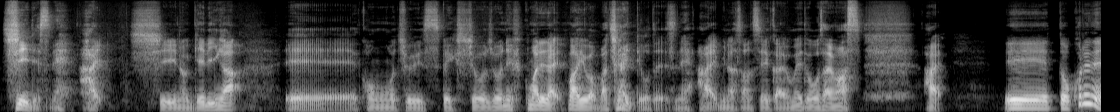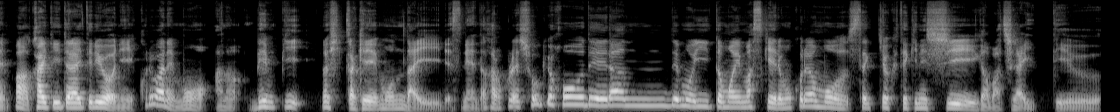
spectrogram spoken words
C ですね。はい。C の下痢が、えー、今後注意すべき症状に含まれない。まあ、要は間違いってことですね。はい。皆さん正解おめでとうございます。はい。えー、っと、これね、まあ書いていただいているように、これはね、もう、あの、便秘の引っ掛け問題ですね。だからこれ消去法で選んでもいいと思いますけれども、これはもう積極的に C が間違いっていう、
